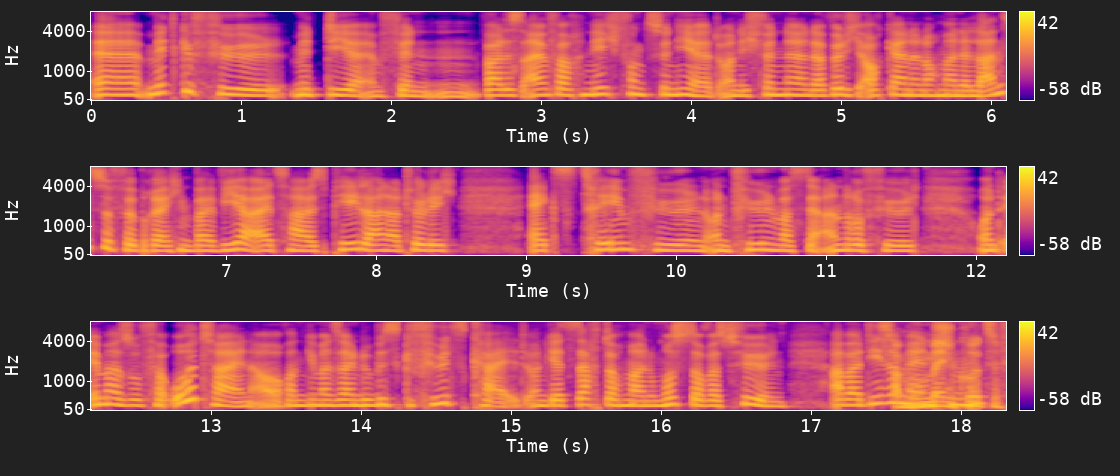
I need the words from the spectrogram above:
äh, Mitgefühl mit dir empfinden, weil es einfach nicht funktioniert. Und ich finde, da würde ich auch gerne noch mal eine Lanze verbrechen, weil wir als HSPler natürlich extrem fühlen und fühlen, was der andere fühlt und immer so verurteilen auch und jemand sagen, du bist gefühlskalt und jetzt sag doch mal, du musst doch was fühlen. Aber diese aber Moment, Menschen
